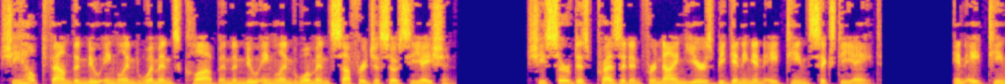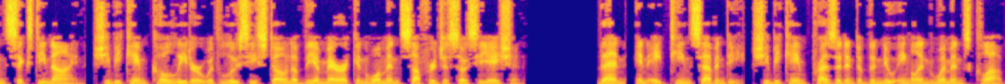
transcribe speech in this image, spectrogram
She helped found the New England Women's Club and the New England Woman Suffrage Association. She served as president for nine years beginning in 1868. In 1869, she became co-leader with Lucy Stone of the American Woman Suffrage Association. Then, in 1870, she became president of the New England Women's Club.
